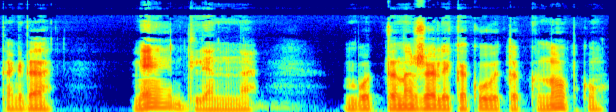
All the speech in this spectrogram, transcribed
Тогда медленно, будто нажали какую-то кнопку,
